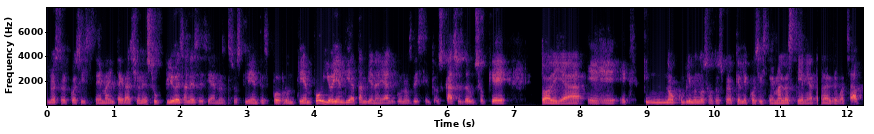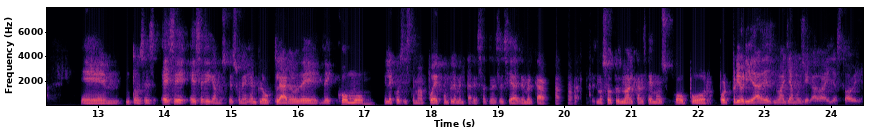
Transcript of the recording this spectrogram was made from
nuestro ecosistema de integraciones suplió esa necesidad de nuestros clientes por un tiempo y hoy en día también hay algunos distintos casos de uso que todavía no cumplimos nosotros, pero que el ecosistema los tiene a través de WhatsApp. Em, entonces, ese, ese digamos que es un ejemplo claro de, de, cómo mm. el ecosistema puede complementar esas necesidades de mercado. Nosotros no alcancemos o por, por prioridades no hayamos llegado a ellas todavía.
